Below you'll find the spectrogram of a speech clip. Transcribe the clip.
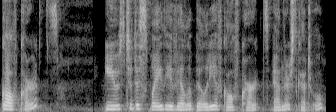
Golf carts used to display the availability of golf carts and their schedule.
